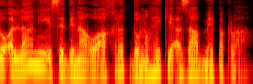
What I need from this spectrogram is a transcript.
تو اللہ نے اسے دنا و آخرت دونوں ہے کے عذاب میں پکڑا۔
